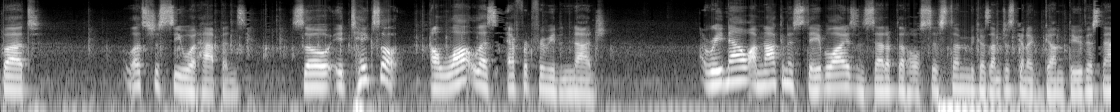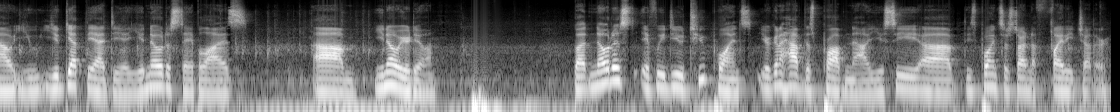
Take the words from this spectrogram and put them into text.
but let's just see what happens. So it takes a, a lot less effort for me to nudge. Right now, I'm not going to stabilize and set up that whole system because I'm just going to gun through this now. You, you get the idea. You know to stabilize. Um, you know what you're doing. But notice if we do two points, you're going to have this problem now. You see uh, these points are starting to fight each other,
